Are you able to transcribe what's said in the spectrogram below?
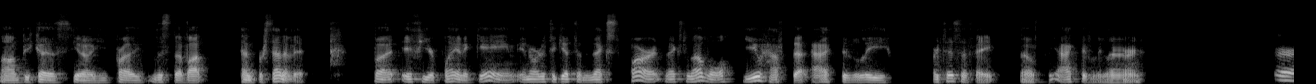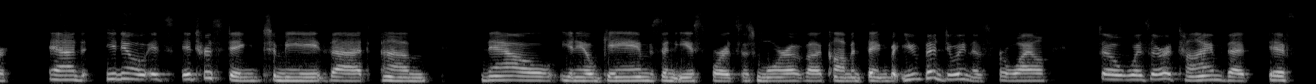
um, because you know you probably list about 10% of it. But if you're playing a game in order to get to the next part next level you have to actively participate. So actively learn. Sure. And, you know, it's interesting to me that um, now, you know, games and esports is more of a common thing, but you've been doing this for a while. So, was there a time that if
